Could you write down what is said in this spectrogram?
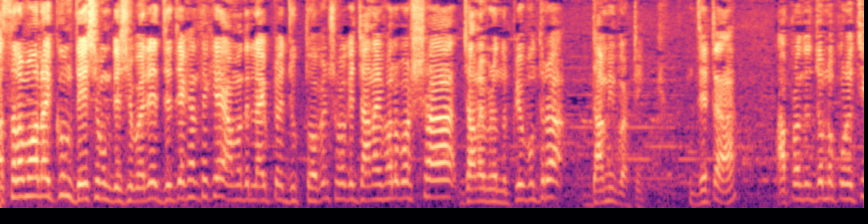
আসসালামু আলাইকুম, দেশ এবং দেশের বাইরে। যে যেখান থেকে আমাদের লাইভটা যুক্ত হবেন, সবাইকে জানাই ভালোবাসা, জানাই বিনোদন প্রিয় বন্ধুরা, দামি বাটিক, যেটা আপনাদের জন্য করেছি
